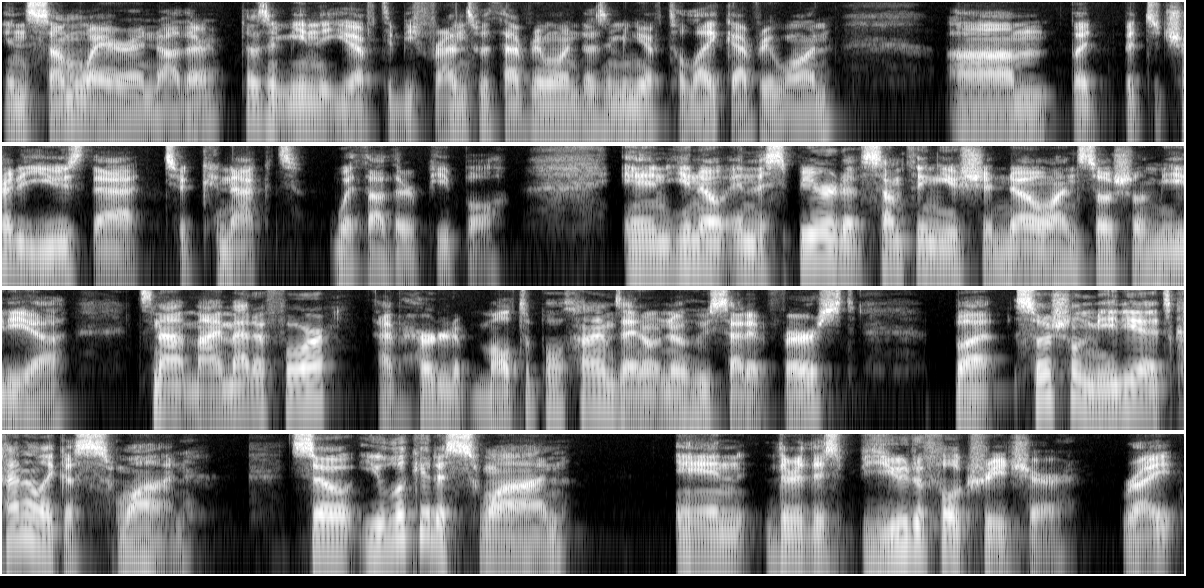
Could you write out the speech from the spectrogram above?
in some way or another. Doesn't mean that you have to be friends with everyone, doesn't mean you have to like everyone um, but but to try to use that to connect with other people. And you know, in the spirit of something you should know on social media, it's not my metaphor. I've heard it multiple times. I don't know who said it first, but social media, it's kind of like a swan. So you look at a swan, and they're this beautiful creature, right?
